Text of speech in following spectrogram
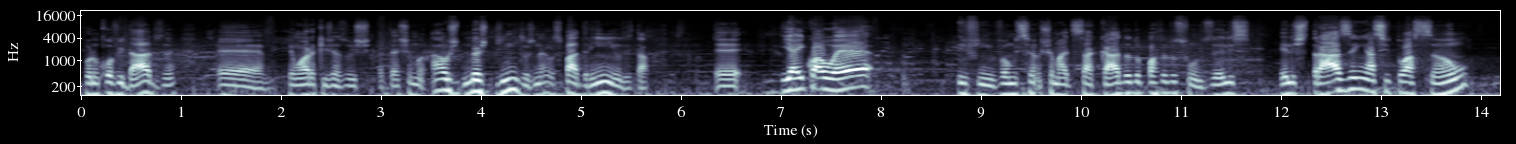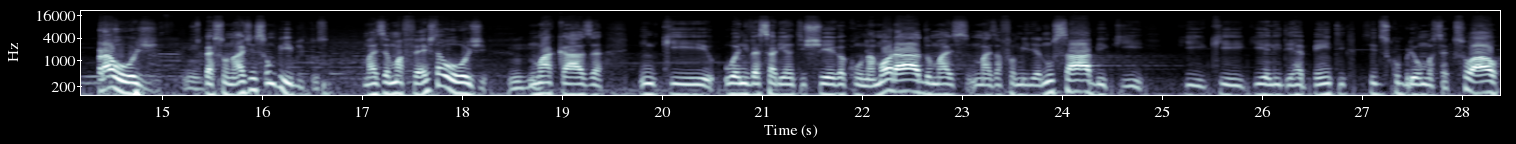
foram convidados, né? É, tem uma hora que Jesus até chama, ah, os meus dindos, né? Os padrinhos e tal. É, e aí qual é, enfim, vamos chamar de sacada do Porta dos Fundos? Eles, eles trazem a situação para hoje. Os personagens são bíblicos mas é uma festa hoje, uhum. numa casa em que o aniversariante chega com o namorado, mas, mas a família não sabe que, que, que, que ele de repente se descobriu homossexual.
